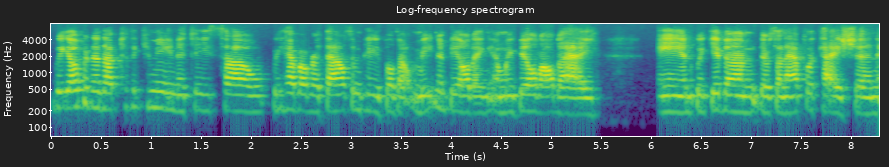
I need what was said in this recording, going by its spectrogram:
We open it up to the community. So we have over a thousand people that meet in a building, and we build all day. And we give them, there's an application,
